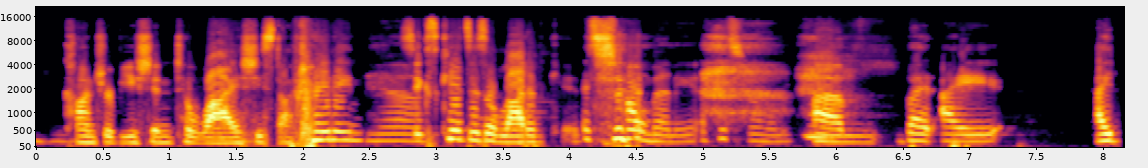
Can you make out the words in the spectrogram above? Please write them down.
Mhm. contribution to why she stopped writing. Yeah. Six kids is a lot of kids. It's so many. It's so many. um, but I, I,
